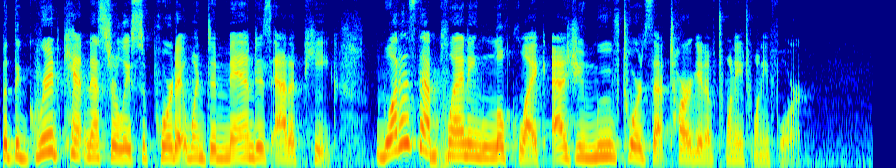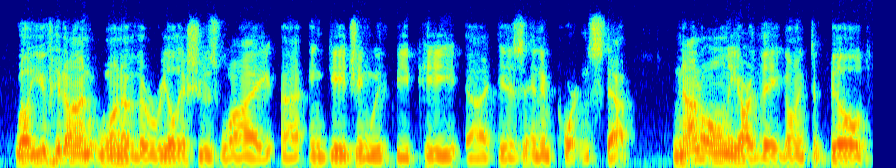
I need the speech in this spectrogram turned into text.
but the grid can't necessarily support it when demand is at a peak. What does that mm-hmm. planning look like as you move towards that target of 2024? Well, you've hit on one of the real issues why uh, engaging with BP uh, is an important step. Not only are they going to build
